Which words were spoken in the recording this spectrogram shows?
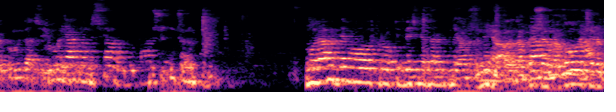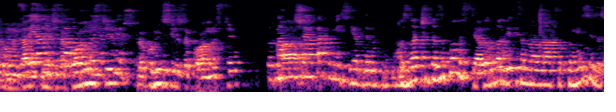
рекомендації Ну, як комісії. написала, ну так. Щось нічого не Ну, рано йдемо про підвищення заробітної Я розумію, але там пише, враховуючи Це я рекомендації читала, то законності, пише. комісії законності. То значить, ще та комісія буде розглядати. То значить на законності, але вона дається на нашу комісію, за з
